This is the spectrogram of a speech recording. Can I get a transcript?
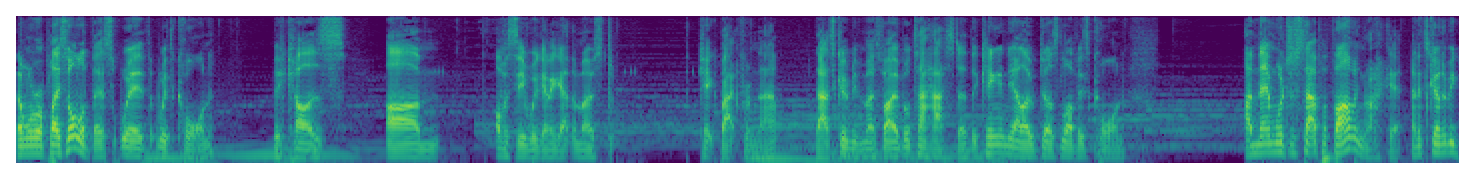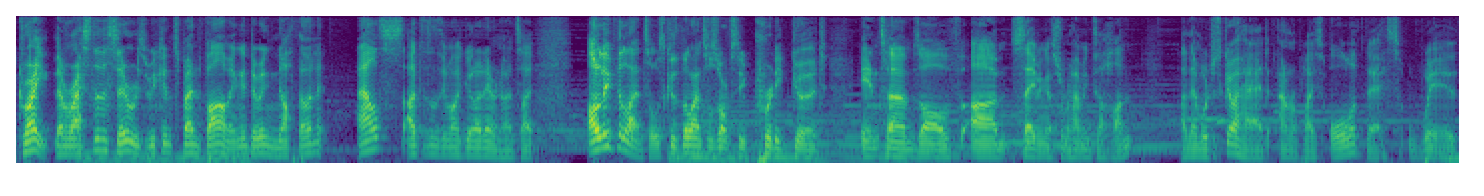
Then we'll replace all of this with with corn because um obviously we're going to get the most kickback from that. That's going to be the most valuable to Hastur. The King in Yellow does love his corn. And then we'll just set up a farming racket. And it's going to be great. The rest of the series we can spend farming and doing nothing else. That doesn't seem like a good idea in hindsight. I'll leave the lentils, because the lentils are obviously pretty good in terms of um, saving us from having to hunt. And then we'll just go ahead and replace all of this with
